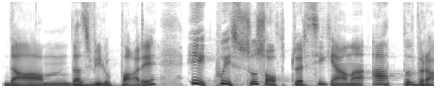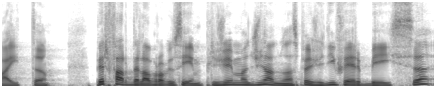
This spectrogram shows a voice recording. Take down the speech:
da, um, da sviluppare e questo software si chiama AppWrite. Per farvela proprio semplice, immaginate una specie di Firebase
